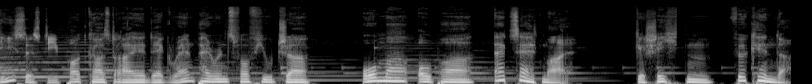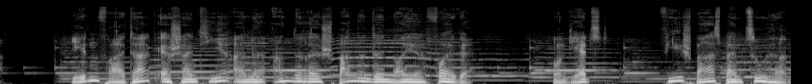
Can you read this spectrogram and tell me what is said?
Dies ist die Podcast-Reihe der Grandparents for Future. Oma, Opa, erzählt mal. Geschichten für Kinder. Jeden Freitag erscheint hier eine andere spannende neue Folge. Und jetzt viel Spaß beim Zuhören.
